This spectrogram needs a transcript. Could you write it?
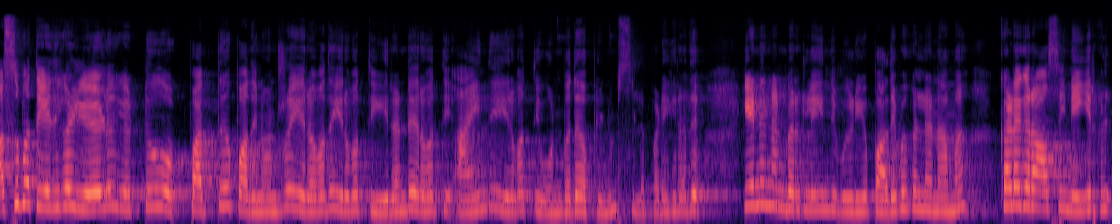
அசுப தேதிகள் ஏழு எட்டு பத்து பதினொன்று இருபது இருபத்தி இரண்டு இருபத்தி ஐந்து இருபத்தி ஒன்பது அப்படின்னும் சொல்லப்படுகிறது. என்ன நண்பர்களே இந்த வீடியோ பதிவுகளில் நாம் கடகராசி நேயர்கள்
